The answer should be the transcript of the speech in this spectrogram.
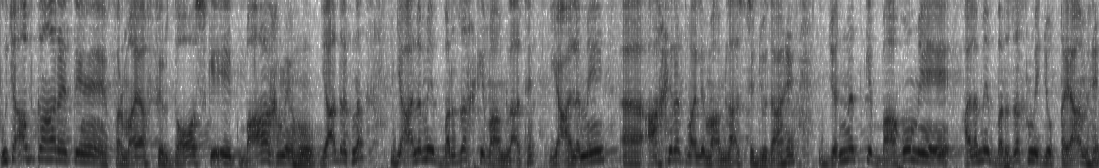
پوچھا، اب کہاں رہتے ہیں؟ فرمایا، فردوس کے ایک باغ میں ہوں۔ یاد رکھنا، یہ عالم برزخ کے معاملات ہیں۔ یہ عالم آخرت والے معاملات سے جدا ہیں۔ جنت کے باغوں میں، عالم برزخ میں جو قیام ہے،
